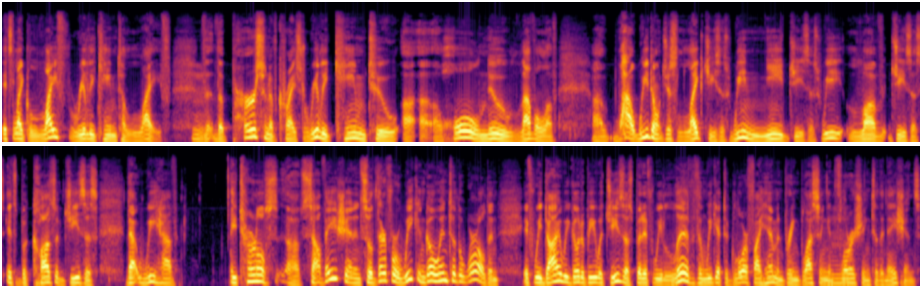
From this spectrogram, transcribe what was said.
it's like life really came to life. Hmm. The, the person of Christ really came to a, a, a whole new level of uh, wow, we don't just like Jesus, we need Jesus. We love Jesus. It's because of Jesus that we have eternal uh, salvation. And so, therefore, we can go into the world. And if we die, we go to be with Jesus. But if we live, then we get to glorify Him and bring blessing and mm. flourishing to the nations.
